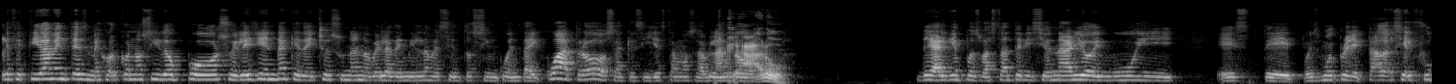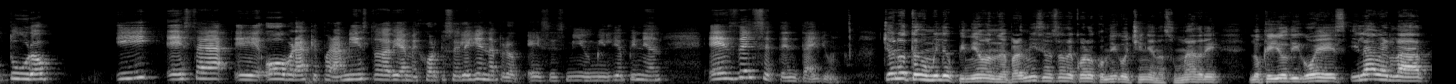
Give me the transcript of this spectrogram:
efectivamente es mejor conocido por Soy leyenda, que de hecho es una novela de 1954, o sea que sí ya estamos hablando claro. de alguien pues bastante visionario y muy este, pues muy proyectado hacia el futuro. Y esta eh, obra, que para mí es todavía mejor que Soy leyenda, pero esa es mi humilde opinión, es del 71. Yo no tengo humilde opinión, para mí si no están de acuerdo conmigo chingan a su madre. Lo que yo digo es, y la verdad,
